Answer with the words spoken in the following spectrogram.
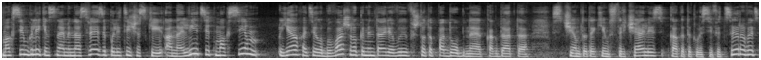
Максим Гликин с нами на связи, политический аналитик. Максим, я хотела бы вашего комментария. Вы что-то подобное когда-то с чем-то таким встречались? Как это классифицировать?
